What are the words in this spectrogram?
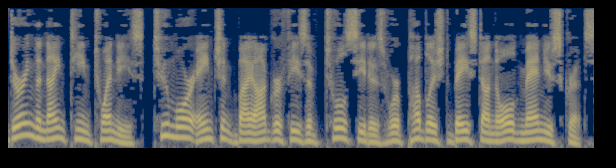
During the 1920s, two more ancient biographies of Tulsidas were published based on old manuscripts,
